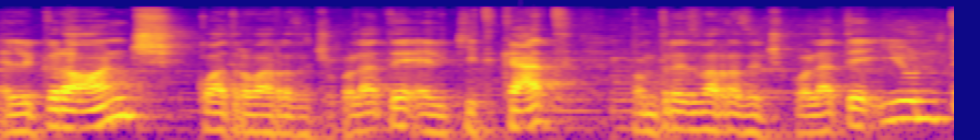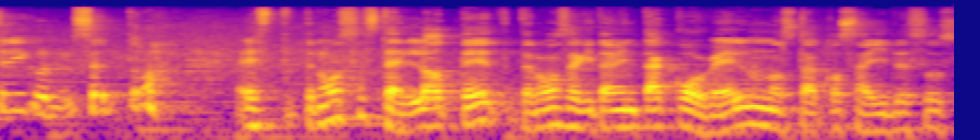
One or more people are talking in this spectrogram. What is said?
el Crunch, cuatro barras de chocolate, el Kit Kat, con tres barras de chocolate y un trigo en el centro. Este, tenemos este lote, tenemos aquí también Taco Bell, unos tacos ahí de esos,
